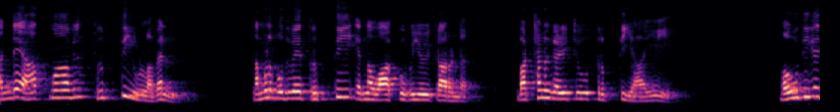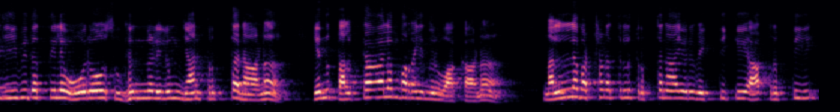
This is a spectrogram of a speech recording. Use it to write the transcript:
തന്റെ ആത്മാവിൽ തൃപ്തിയുള്ളവൻ. നമ്മൾ പൊതുവെ തൃപ്തി എന്ന വാക്ക് ഉപയോഗിക്കാറുണ്ട്. ഭക്ഷണം കഴിച്ചു തൃപ്തിയായി. ഭൗതിക ജീവിതത്തിലെ ഓരോ സുഖങ്ങളിലും ഞാൻ തൃപ്തനാണ് എന്ന് തൽക്കാലം പറയുന്നൊരു വാക്കാണ്. നല്ല ഭക്ഷണത്തിൽ തൃപ്തനായ ഒരു വ്യക്തിക്ക് ആ തൃപ്തി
